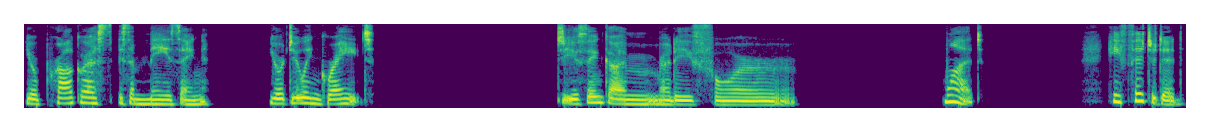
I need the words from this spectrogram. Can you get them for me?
Your progress is amazing. You're doing great. Do you think I'm ready for. What? He fidgeted,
